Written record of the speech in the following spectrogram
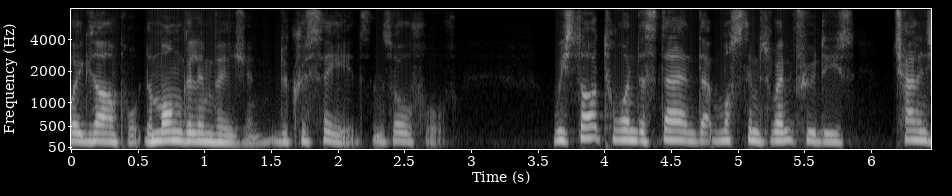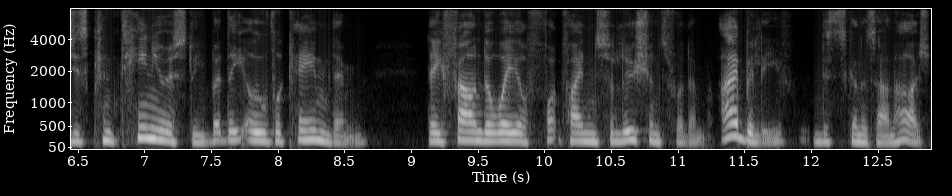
for example, the Mongol invasion, the Crusades, and so forth, we start to understand that Muslims went through these challenges continuously, but they overcame them. They found a way of finding solutions for them. I believe, this is going to sound harsh,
